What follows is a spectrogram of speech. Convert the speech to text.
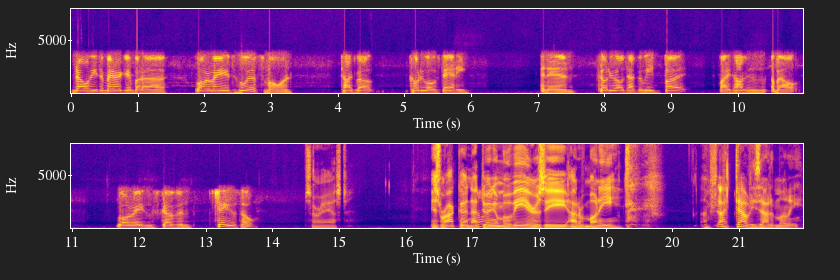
No, he's American, but uh, Roman Reigns, who is Samoan, talked about Cody Rhodes' daddy, and then Cody Rhodes had to rebut by talking about Roman Reigns' cousin Jey Uso. Sorry, I asked. Is Rock uh, not doing a movie, or is he out of money? I'm, I doubt he's out of money.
